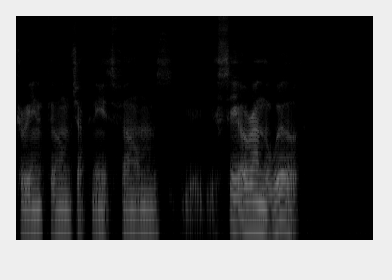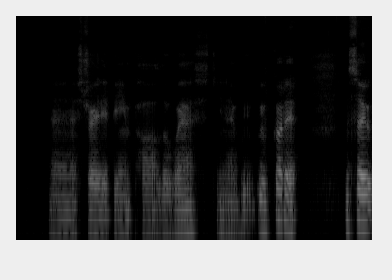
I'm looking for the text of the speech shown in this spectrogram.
Korean films, Japanese films, you, you, see it around the world. Uh, Australia being part of the West, you know, we, we've got it. And so,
